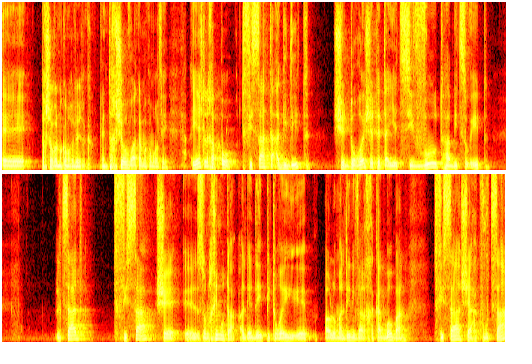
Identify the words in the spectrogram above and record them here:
אה, תחשוב על מקום רביעי רק, כן. תחשוב רק על מקום רביעי. יש לך פה תפיסה תאגידית שדורשת את היציבות הביצועית, לצד תפיסה שזונחים אותה על ידי פיטורי אה, פאולו מלדיני והרחקת בובן, תפיסה שהקבוצה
